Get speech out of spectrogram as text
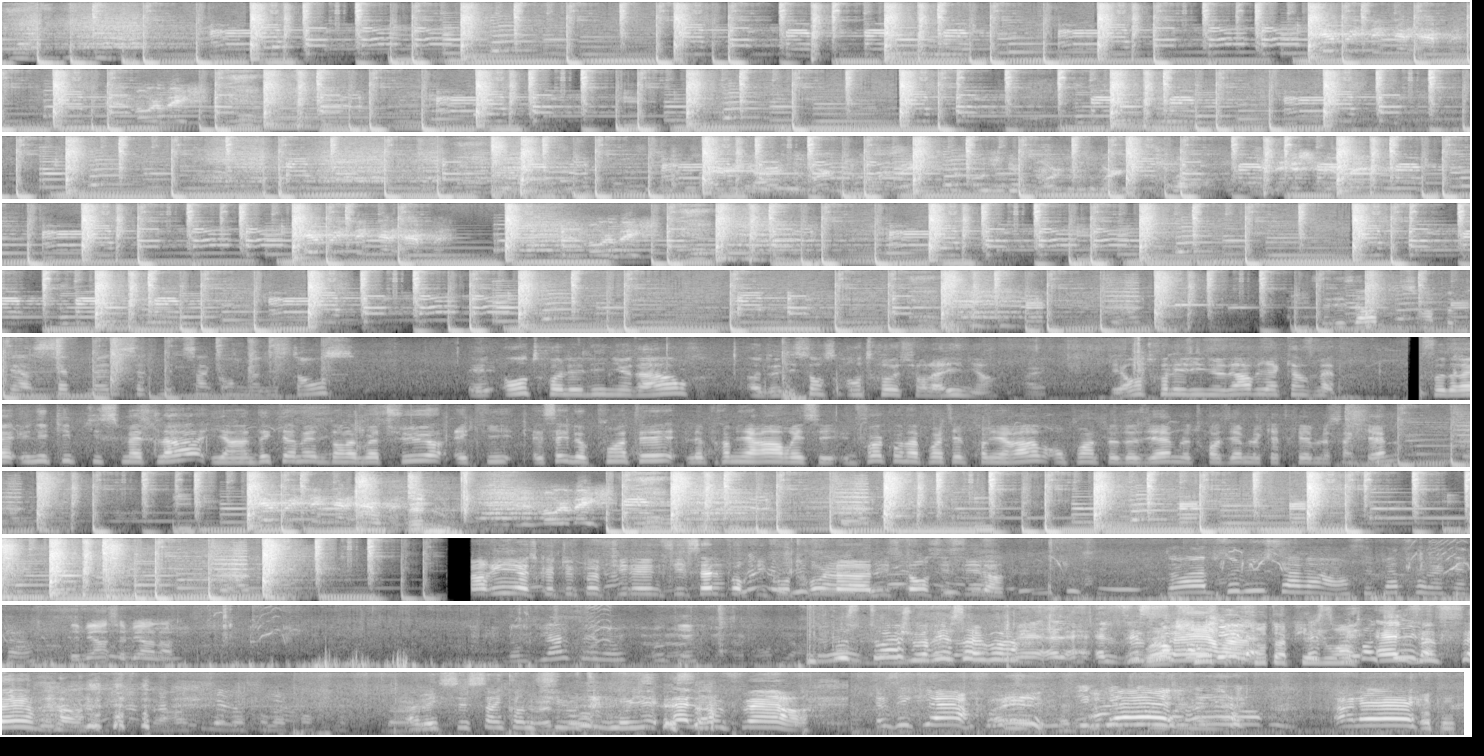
Yeah. 50 de distance. Et entre les lignes d'arbres, euh, de distance entre eux sur la ligne, hein. Ouais. et entre les lignes d'arbres, il y a 15 mètres. Il faudrait une équipe qui se mette là, il y a un décamètre dans la voiture et qui essaye de pointer le premier arbre ici. Une fois qu'on a pointé le premier arbre, on pointe le deuxième, le troisième, le quatrième, le cinquième. Que tu peux filer une ficelle pour qu'il contrôle la distance ici là Dans l'absolu, ça va, hein, c'est pas trop la cata. hein. C'est bien, c'est bien là. Donc là, c'est bon, ok. Pousse-toi, je veux rien savoir. Mais elle, elle veut Ou faire. à pieds joints. Elle veut faire. Avec ses 50 kilos tout mouillés, elle peut faire. Vas-y Claire Allez Allez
